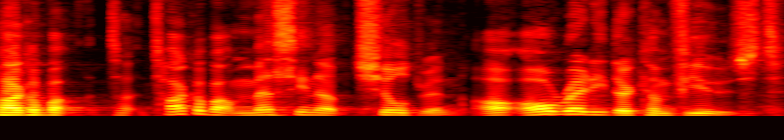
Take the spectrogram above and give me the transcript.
Talk about, talk about messing up children. Al- already they're confused.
